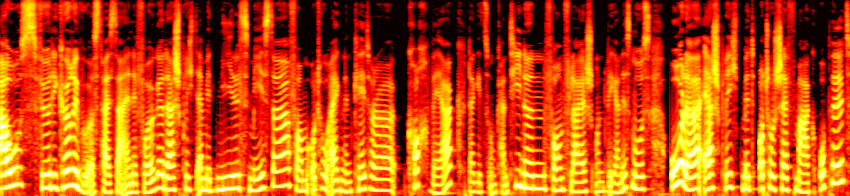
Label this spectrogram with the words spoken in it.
Aus für die Currywurst heißt da eine Folge. Da spricht er mit Nils Meester vom Otto-eigenen Caterer Kochwerk. Da geht es um Kantinen, Formfleisch und Veganismus. Oder er spricht mit Otto-Chef Marc Uppelt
